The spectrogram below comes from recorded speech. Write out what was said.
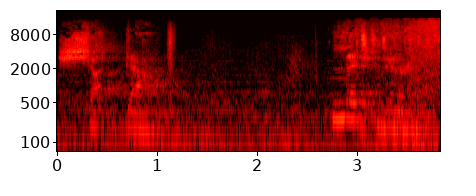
Shut down. Legendary.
